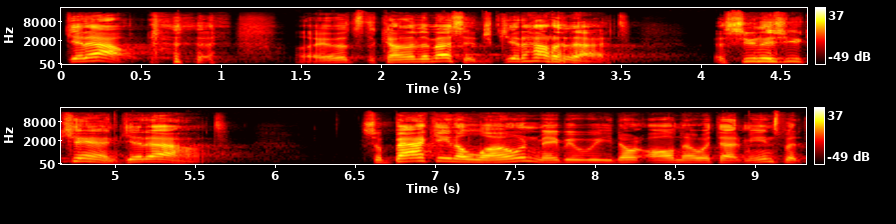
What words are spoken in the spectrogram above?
get out. like, that's the kind of the message. Get out of that. As soon as you can, get out. So, backing a loan, maybe we don't all know what that means, but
